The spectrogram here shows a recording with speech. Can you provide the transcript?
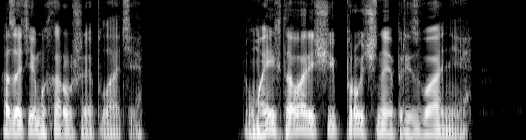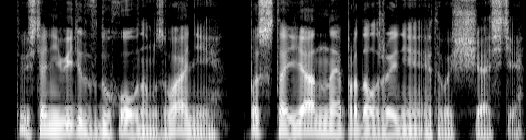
а затем и хорошее платье. У моих товарищей прочное призвание, то есть они видят в духовном звании постоянное продолжение этого счастья.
